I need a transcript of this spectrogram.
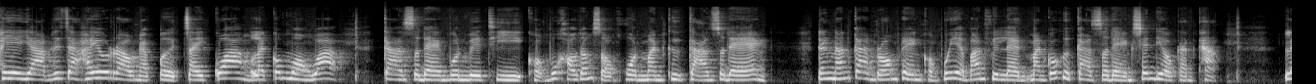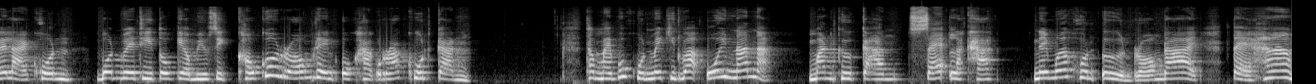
พยายามที่จะให้เราเนี่ยเปิดใจกว้าง และก็มองว่าการแสดงบนเวทีของพวกเขาทั้งสองคนมันคือการแสดง ดังนั้นการร้องเพลงของผู้ใหญ่บ้านฟินแลนด์มันก็คือการแสดงเช่นเดียวกันค่ะ หลาย ๆ คนบนเวทีโตเกียวมิวสิกเขาก็ร้องเพลงอกหักรักคุดกันทำไมพวกคุณไม่คิดว่า โอ้ยนั่นน่ะ มันคือการแซะล่ะคะ ในเมื่อคนอื่นร้องได้ แต่ห้าม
